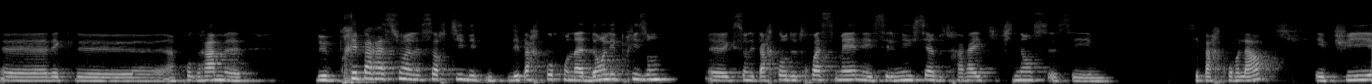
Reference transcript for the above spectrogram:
avec un programme de préparation à la sortie des, des parcours qu'on a dans les prisons, qui sont des parcours de trois semaines, et c'est le ministère du Travail qui finance ces, ces parcours-là. Et puis,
